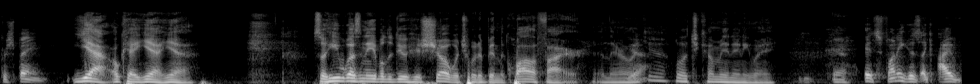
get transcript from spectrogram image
For Spain. Yeah. Okay. Yeah. Yeah. So he wasn't able to do his show, which would have been the qualifier, and they're like, Yeah. "Yeah, we'll let you come in anyway." Yeah. It's funny because like I've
